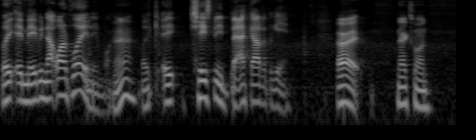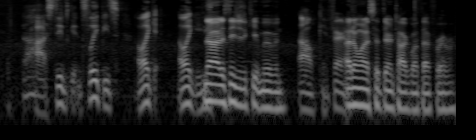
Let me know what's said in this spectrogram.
Like it made me not want to play anymore. Yeah. Like it chased me back out of the game. All right. Next one. Ah, Steve's getting sleepies. I like it. I like it. No, I just need you to keep moving. Oh, okay, fair enough. I don't want to sit there and talk about that forever.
